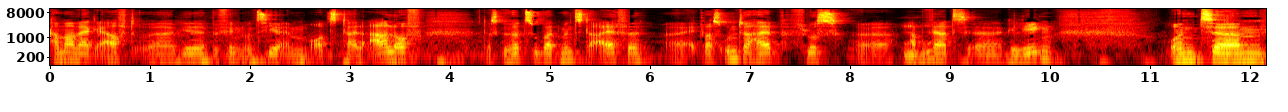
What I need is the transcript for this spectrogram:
Hammerwerk Erft. Äh, wir befinden uns hier im Ortsteil Arloff. Das gehört zu Bad Münstereifel, äh, etwas unterhalb flussabwärts äh, mhm. äh, gelegen. Und ähm,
